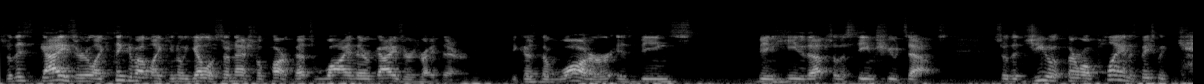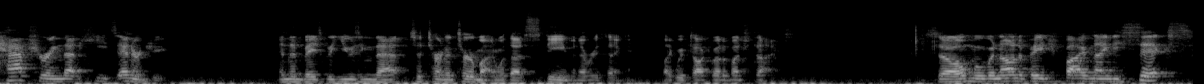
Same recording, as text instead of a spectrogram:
So this geyser, like think about like you know Yellowstone National Park. That's why there are geysers right there, because the water is being being heated up, so the steam shoots out. So the geothermal plant is basically capturing that heat's energy and then basically using that to turn a turbine with that steam and everything, like we've talked about a bunch of times. So moving on to page 596,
